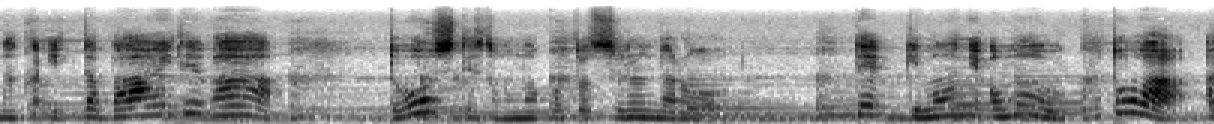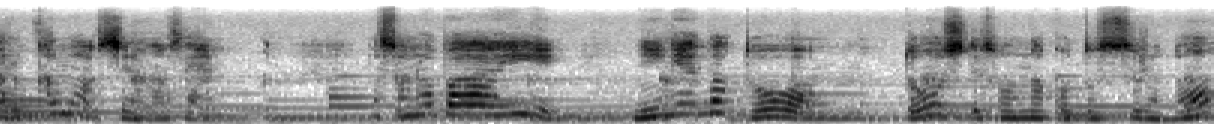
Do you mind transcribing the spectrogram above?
何か言った場合ではどうしてそんなことするんだろうって疑問に思うことはあるかもしれません。その場合人間だとどうしてそんなことするの？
